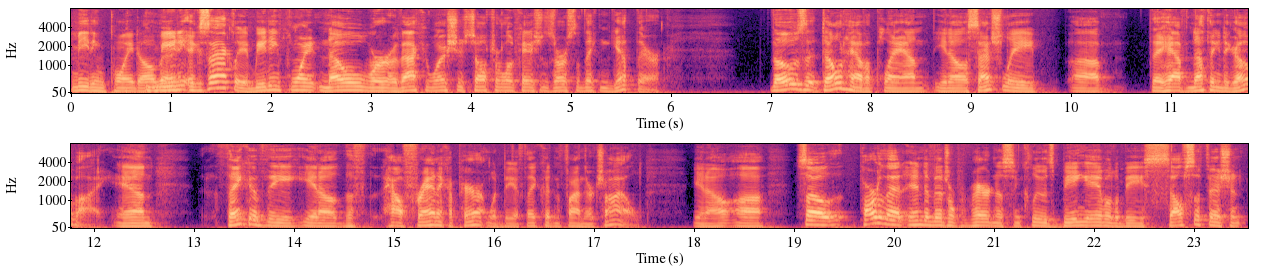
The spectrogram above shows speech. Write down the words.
Meeting point, all meeting, that. Exactly, a meeting point. Know where evacuation shelter locations are, so they can get there those that don't have a plan, you know, essentially uh, they have nothing to go by. And think of the, you know, the how frantic a parent would be if they couldn't find their child, you know. Uh, so part of that individual preparedness includes being able to be self-sufficient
